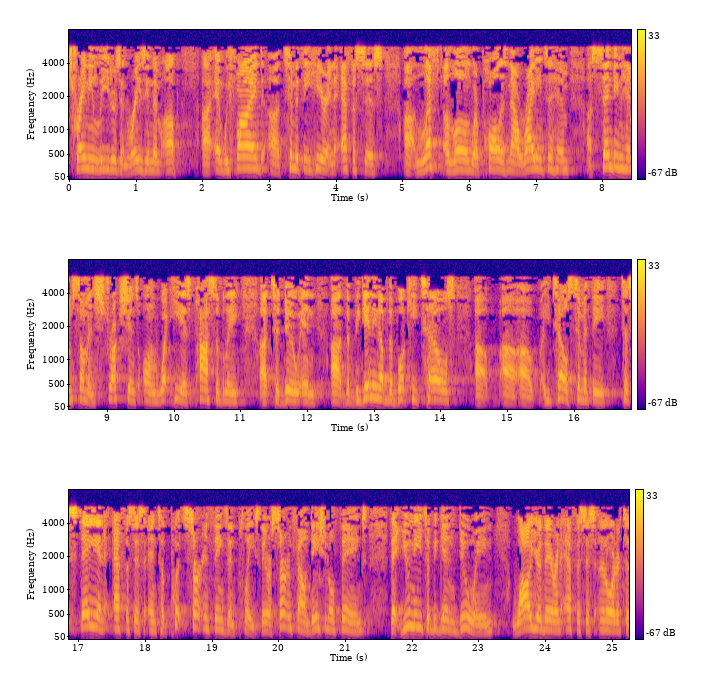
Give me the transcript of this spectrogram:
training leaders, and raising them up. Uh, and we find uh, Timothy here in Ephesus uh, left alone, where Paul is now writing to him, uh, sending him some instructions on what he is possibly to do. In the beginning of the book, he tells Uh, uh, uh, he tells Timothy to stay in Ephesus and to put certain things in place. There are certain foundational things that you need to begin doing while you're there in Ephesus in order to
